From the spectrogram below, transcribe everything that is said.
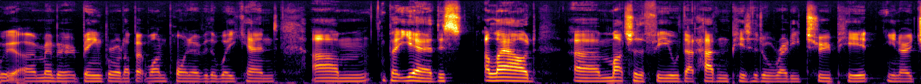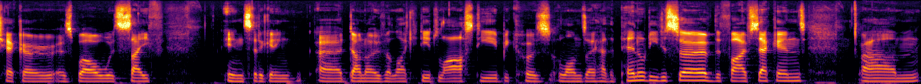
I remember it being brought up at one point over the weekend. Um, but yeah, this allowed uh, much of the field that hadn't pitted already to pit. You know, Checo as well was safe instead of getting uh, done over like he did last year because Alonso had the penalty to serve, the five seconds. Um,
